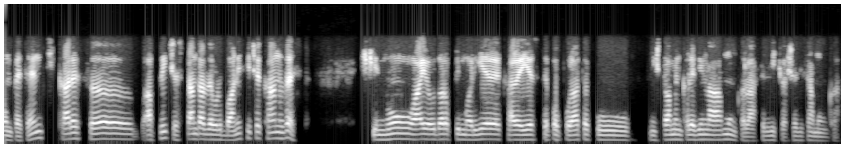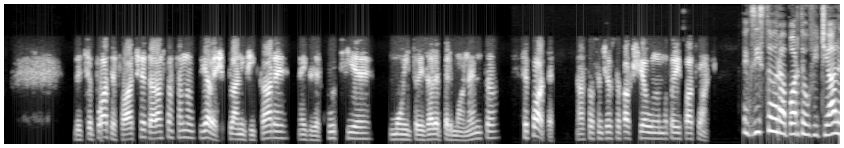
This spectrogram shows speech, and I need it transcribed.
competenți, care să aplice standarde urbanistice ca în vest. Și nu ai doar o primărie care este populată cu niște oameni care vin la muncă, la serviciu, așa zisa muncă. Deci se poate face, dar asta înseamnă, iarăși, planificare, execuție, monitorizare permanentă. Se poate. Asta o să încerc să fac și eu în următorii patru ani. Există rapoarte oficiale?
